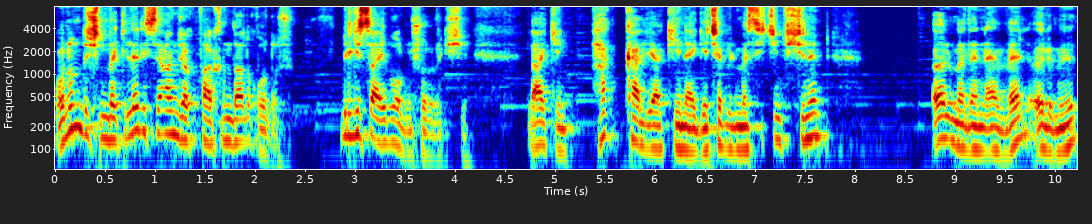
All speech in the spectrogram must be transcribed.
Onun dışındakiler ise ancak farkındalık olur. Bilgi sahibi olmuş olur kişi. Lakin hakkal yakine geçebilmesi için kişinin ölmeden evvel ölümü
